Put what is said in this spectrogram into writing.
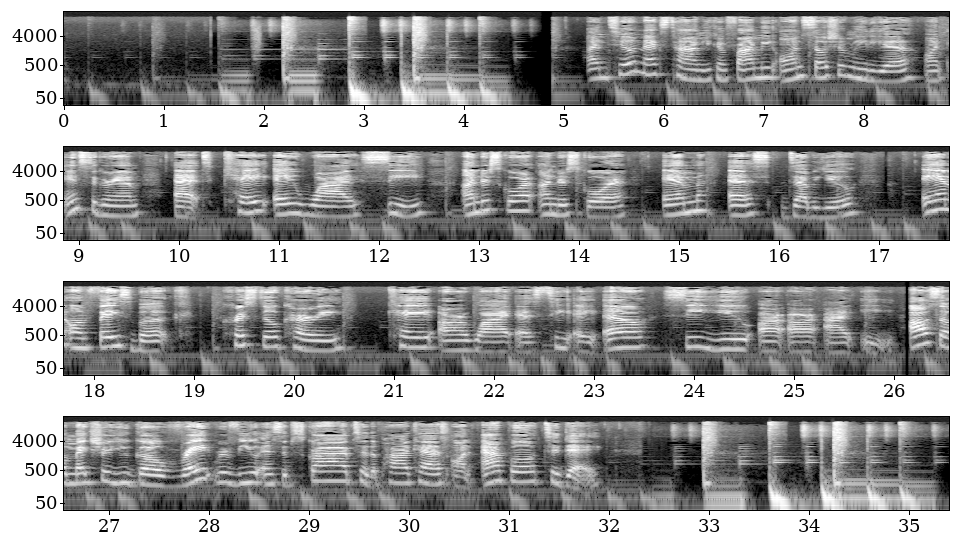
Until next time, you can find me on social media on Instagram at K A Y C underscore underscore MSW and on Facebook, Krystal Currie, K R Y S T A L C U R R I E. Also, make sure you go rate, review, and subscribe to the podcast on Apple today.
